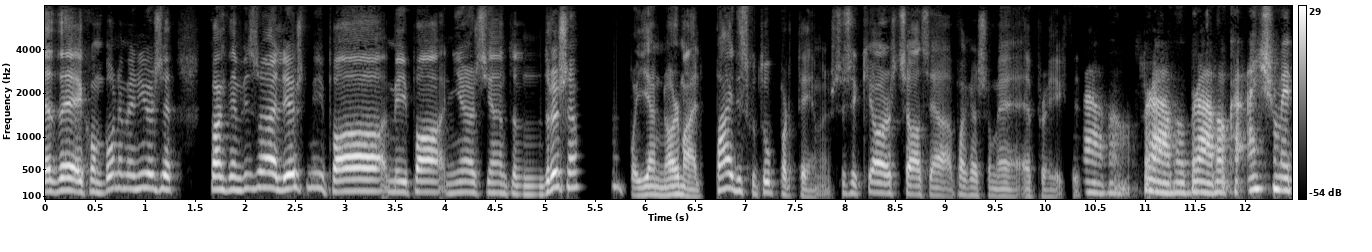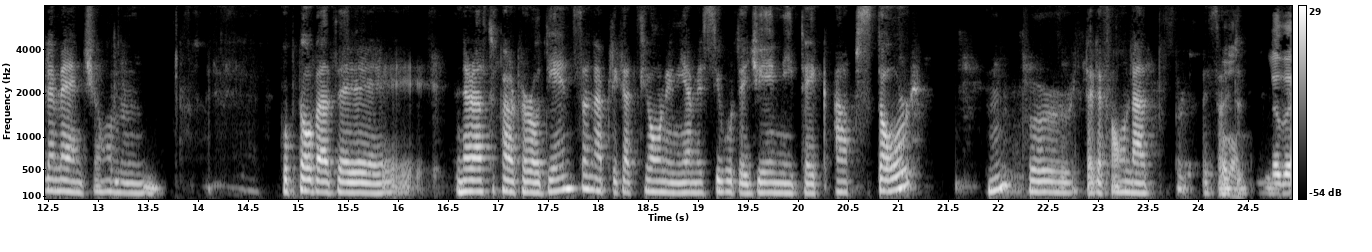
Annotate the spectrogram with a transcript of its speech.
edhe e kom bo në mënyrë që paktën vizualisht me i pa, me i pa njerëz që janë të ndryshëm, po janë normal, pa e diskutu për temën. Kështu që kjo është qasja pak a shumë e, e projektit. Bravo, bravo, bravo. Ka aq shumë elemente që unë kuptova dhe në radhë të parë për audiencën, aplikacionin jam e sigurt e gjeni tek App Store. Hmm, për telefonat për besoj po, të edhe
